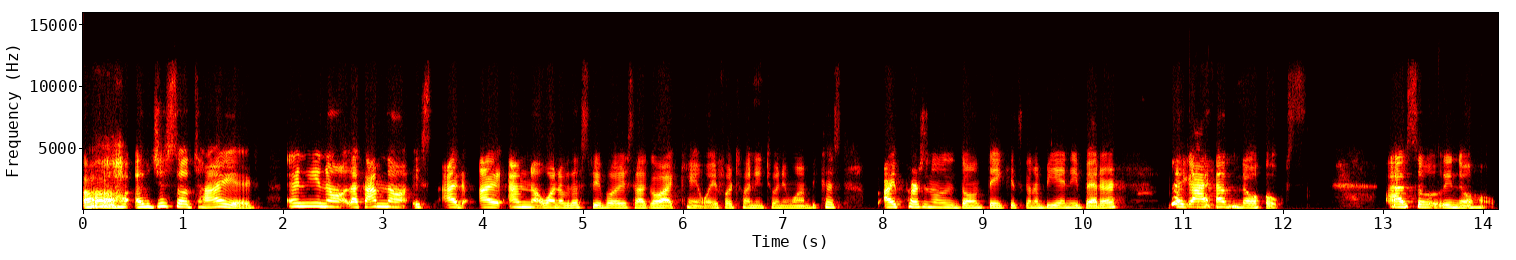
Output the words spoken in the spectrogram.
oh, I'm just so tired. And you know, like I'm not it's I I I'm not one of those people it's like, oh, I can't wait for 2021 because I personally don't think it's gonna be any better. like I have no hopes. Absolutely no hope.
